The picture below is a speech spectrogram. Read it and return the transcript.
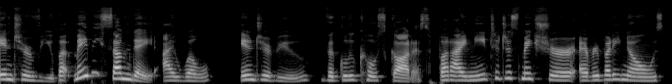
interview, but maybe someday I will interview the glucose goddess. But I need to just make sure everybody knows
